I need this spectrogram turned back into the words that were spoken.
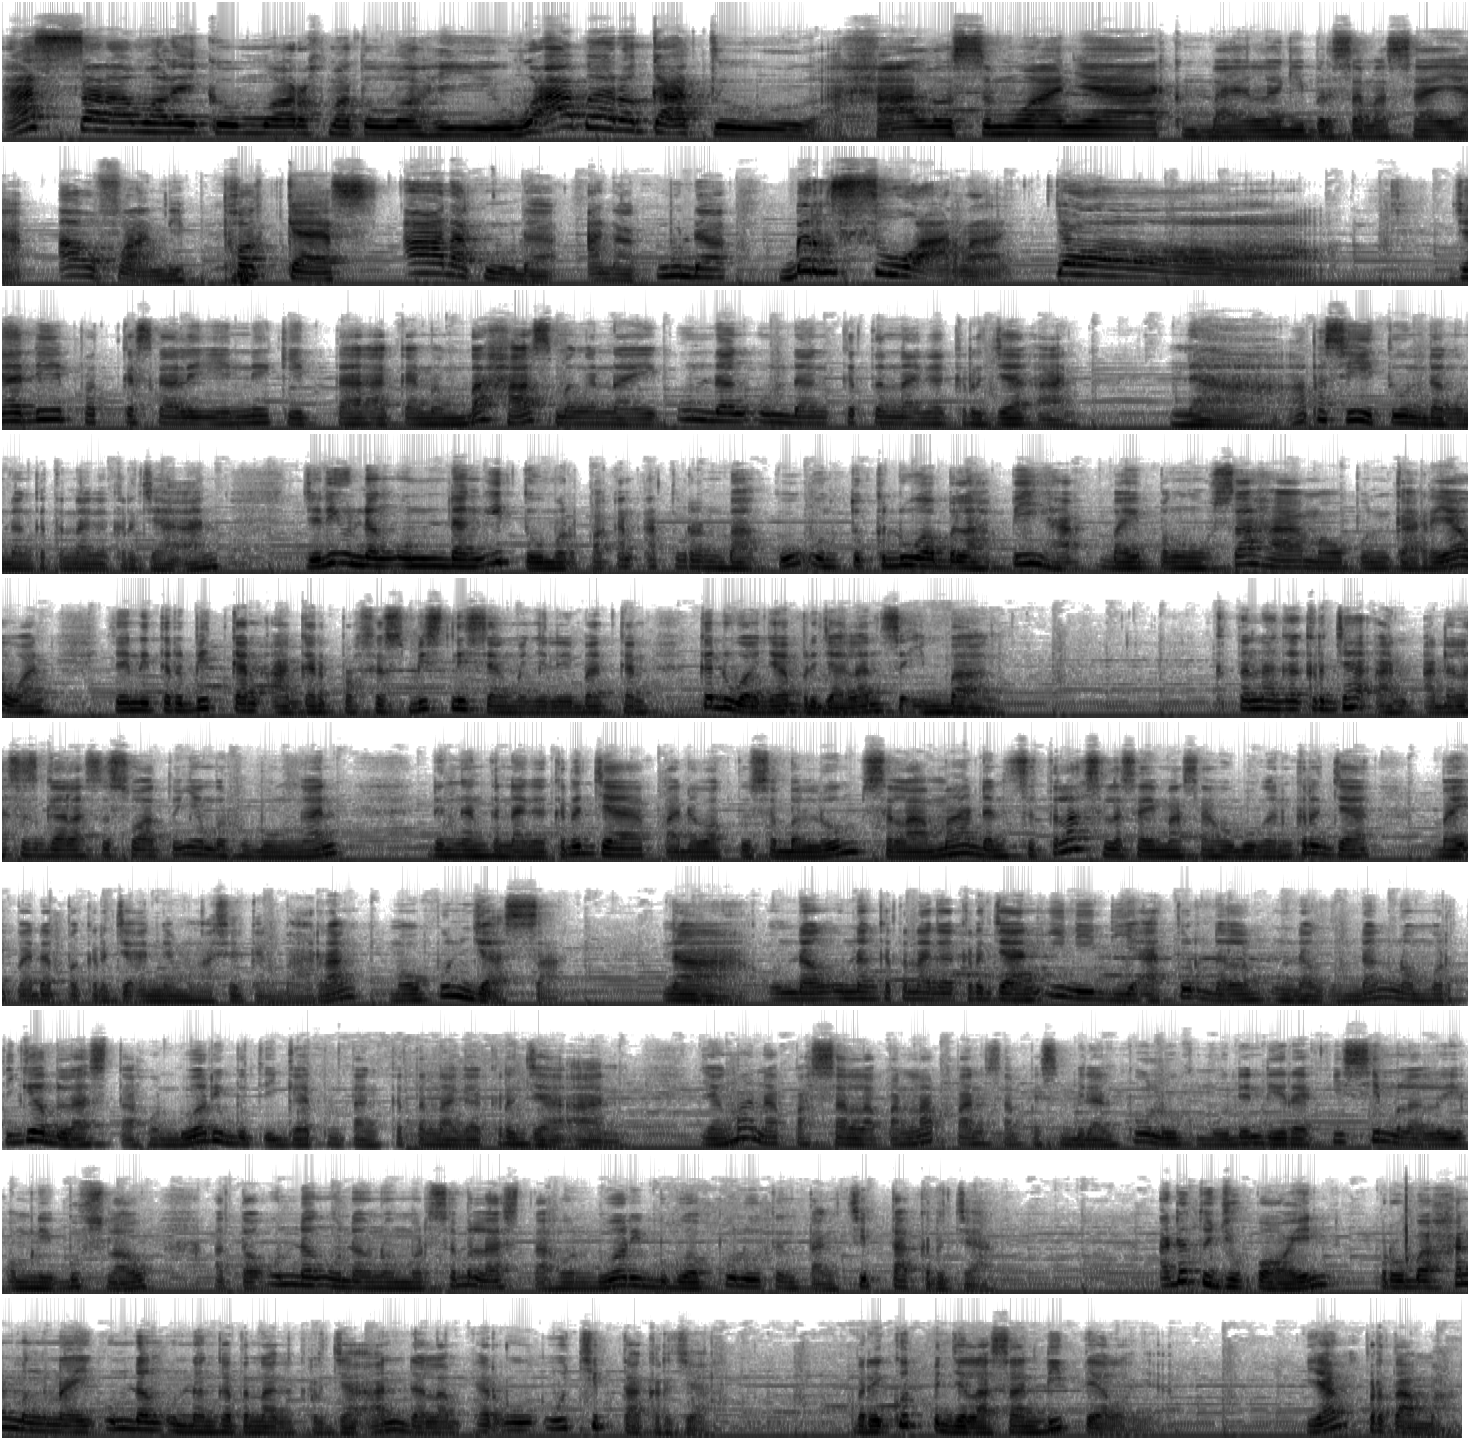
Assalamualaikum warahmatullahi wabarakatuh. Halo semuanya Kembali lagi bersama saya Alvan di podcast Anak Muda. Anak Muda Bersuara. Yo. Jadi podcast kali ini kita akan membahas mengenai Undang-Undang Ketenaga Kerjaan Nah, apa sih itu Undang-Undang Ketenaga Kerjaan? Jadi undang-undang itu merupakan aturan baku untuk kedua belah pihak, baik pengusaha maupun karyawan, yang diterbitkan agar proses bisnis yang menyelibatkan keduanya berjalan seimbang. Ketenaga kerjaan adalah segala sesuatu yang berhubungan dengan tenaga kerja pada waktu sebelum, selama, dan setelah selesai masa hubungan kerja, baik pada pekerjaan yang menghasilkan barang maupun jasa. Nah, Undang-Undang Ketenaga Kerjaan ini diatur dalam Undang-Undang Nomor 13 Tahun 2003 tentang Ketenaga Kerjaan, yang mana pasal 88 sampai 90 kemudian direvisi melalui Omnibus Law atau Undang-Undang Nomor 11 Tahun 2020 tentang Cipta Kerja. Ada tujuh poin perubahan mengenai Undang-Undang Ketenaga Kerjaan dalam RUU Cipta Kerja. Berikut penjelasan detailnya. Yang pertama,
